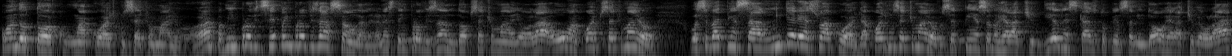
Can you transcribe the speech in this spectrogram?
quando eu toco um acorde com sétima maior, para improvisar, para improvisação, galera, né? Você está improvisando, dó com sétima maior lá, ou um acorde com sétima maior. Você vai pensar, não interessa o acorde, acorde com sétima maior, você pensa no relativo dele, nesse caso eu estou pensando em dó, o relativo é o lá.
